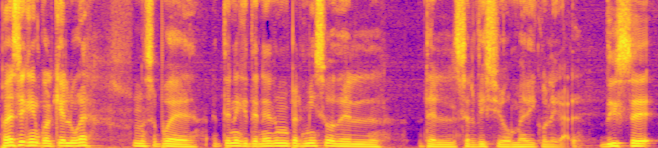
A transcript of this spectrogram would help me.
Parece que en cualquier lugar no se puede, tiene que tener un permiso del, del servicio médico legal. Dice,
